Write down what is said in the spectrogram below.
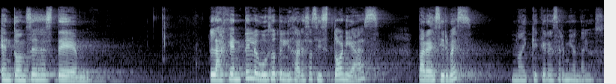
Entonces, este, la gente le gusta utilizar esas historias para decir, ves, no hay que querer ser millonarios.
